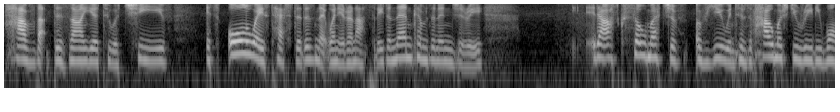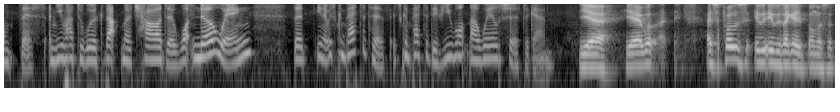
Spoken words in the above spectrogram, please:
have that desire to achieve. It's always tested, isn't it, when you're an athlete, and then comes an injury. It asks so much of, of you in terms of how much do you really want this, and you had to work that much harder. What knowing that you know it's competitive. It's competitive. You want that Wales shirt again. Yeah, yeah. Well, I- I suppose it, it was like a almost a,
